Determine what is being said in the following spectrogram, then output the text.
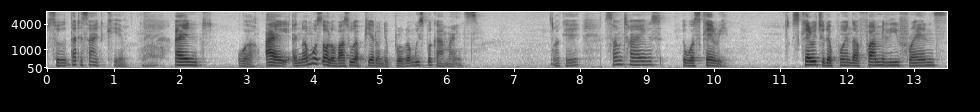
So that is how it came. Wow. And well, I and almost all of us who appeared on the program, we spoke our minds. Okay? Sometimes it was scary. Scary to the point that family, friends,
